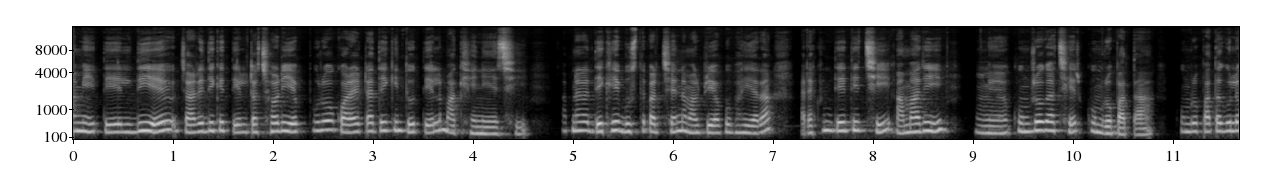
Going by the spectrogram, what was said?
আমি তেল দিয়ে চারিদিকে তেলটা ছড়িয়ে পুরো কড়াইটাতে কিন্তু তেল মাখিয়ে নিয়েছি। আপনারা দেখেই বুঝতে পারছেন আমার প্রিয় আপু ভাইয়ারা। আর এখন দিয়ে দিচ্ছি আমারই কুমড়ো গাছের কুমড়ো পাতা। কুমড়ো পাতাগুলো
